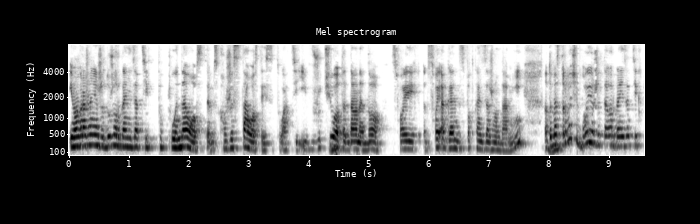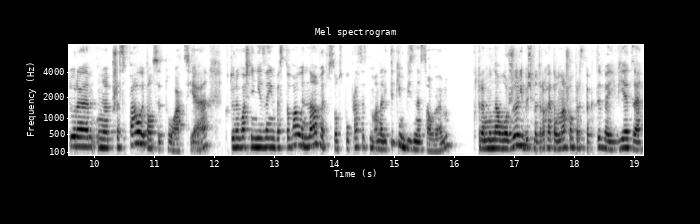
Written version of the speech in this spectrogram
i mam wrażenie, że dużo organizacji popłynęło z tym, skorzystało z tej sytuacji i wrzuciło te dane do swojej, do swojej agendy spotkań z zarządami. Natomiast trochę się boję, że te organizacje, które mm, przespały tą sytuację, które właśnie nie zainwestowały nawet w tą współpracę z tym analitykiem biznesowym, któremu nałożylibyśmy trochę tą naszą perspektywę i wiedzę,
